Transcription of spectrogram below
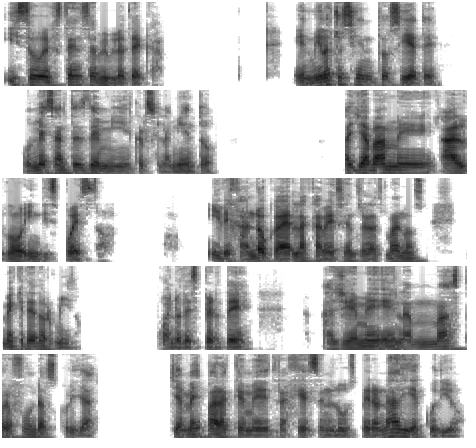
y su extensa biblioteca. En 1807, un mes antes de mi encarcelamiento, hallábame algo indispuesto, y dejando caer la cabeza entre las manos, me quedé dormido. Cuando desperté, halléme en la más profunda oscuridad. Llamé para que me trajesen luz, pero nadie acudió.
